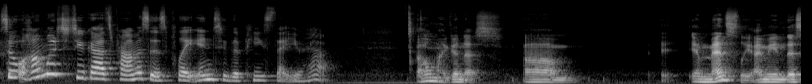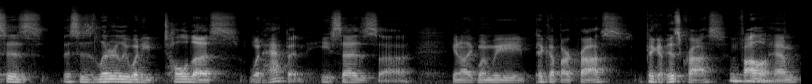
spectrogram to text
So, how much do God's promises play into the peace that you have? Oh my goodness, um, immensely. I mean, this is this is literally what He told us would happen. He says uh, you know, like when we pick up our cross, pick up his cross and follow him,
